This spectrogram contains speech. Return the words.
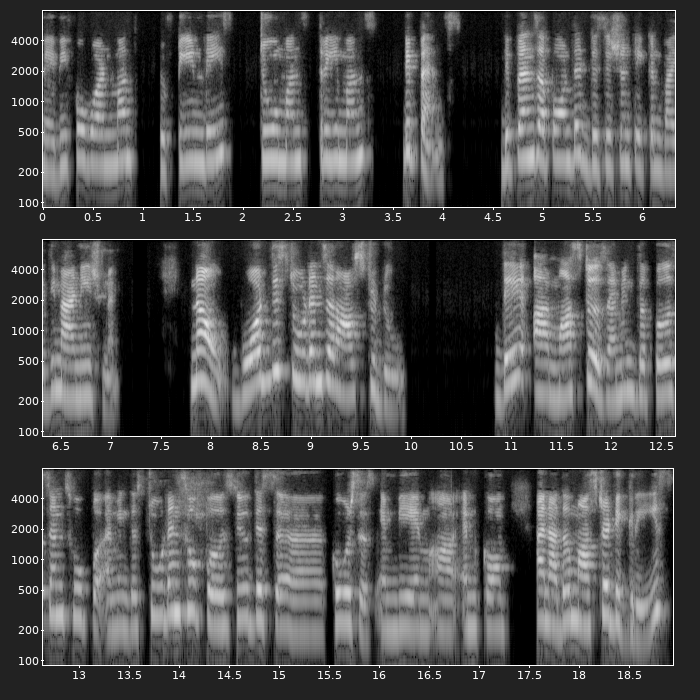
maybe for one month 15 days, two months, three months, depends. Depends upon the decision taken by the management. Now, what the students are asked to do, they are masters. I mean, the persons who, I mean, the students who pursue this uh, courses, MBA, uh, MCOM, and other master degrees,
